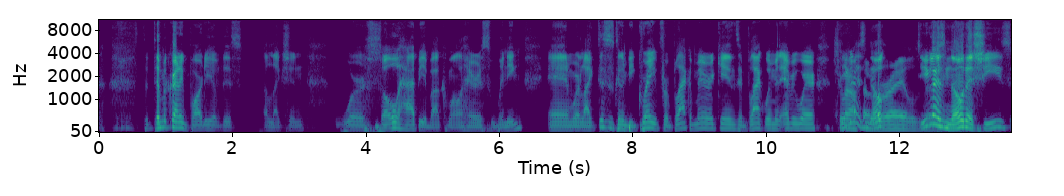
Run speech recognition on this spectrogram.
the Democratic Party of this election were so happy about Kamala Harris winning, and we're like, this is going to be great for Black Americans and Black women everywhere. She Do you went off guys the know- rails. Do you guys know that she's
